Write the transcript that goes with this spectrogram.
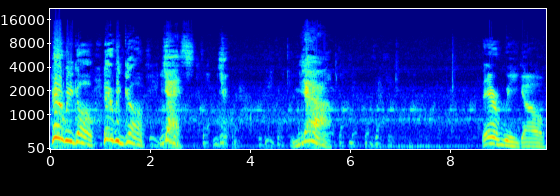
Here we go! Here we go! Yes! Yeah! There we go.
